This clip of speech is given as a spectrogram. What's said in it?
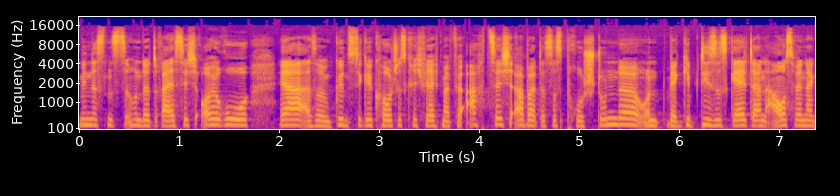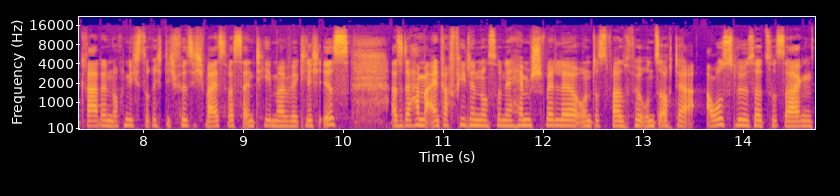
mindestens 130 Euro. Ja, also günstige Coaches kriege ich vielleicht mal für 80, aber das ist pro Stunde. Und wer gibt dieses Geld dann aus, wenn er gerade noch nicht so richtig für sich weiß, was sein Thema wirklich ist? Also da haben einfach viele noch so eine Hemmschwelle und das war für uns auch der Auslöser zu sagen,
